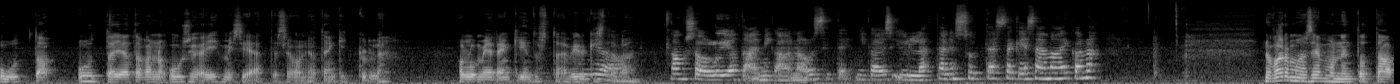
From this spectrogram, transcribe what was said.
uutta, uutta ja tavannut uusia ihmisiä, että se on jotenkin kyllä ollut mielenkiintoista ja virkistävää. Onko se ollut jotain, mikä on ollut sitten, mikä olisi yllättänyt sinut tässä kesän aikana? No varmaan semmonen, tota,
